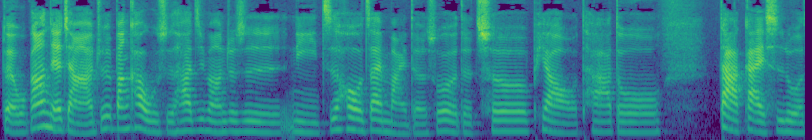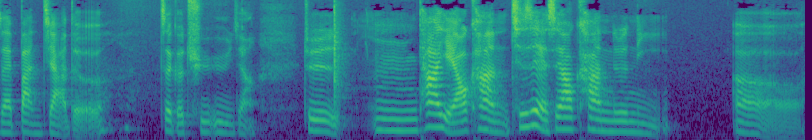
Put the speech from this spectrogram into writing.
对，我刚刚也讲啊，就是班卡五十，它基本上就是你之后再买的所有的车票，它都大概是落在半价的。这个区域这样，就是，嗯，他也要看，其实也是要看，就是你，呃，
